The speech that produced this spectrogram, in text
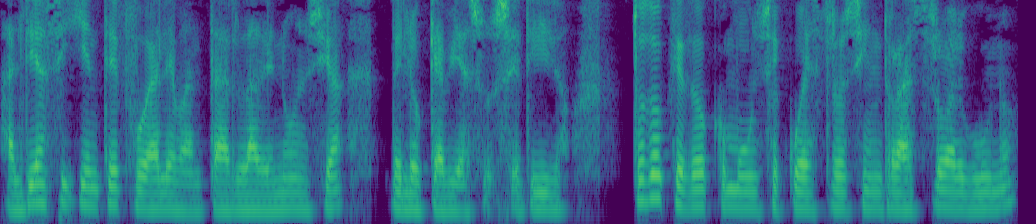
Al día siguiente fue a levantar la denuncia de lo que había sucedido. Todo quedó como un secuestro sin rastro alguno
